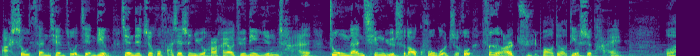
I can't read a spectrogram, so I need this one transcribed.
啊？收三千做鉴定，鉴定之后发现是女孩，还要决定引产，重男轻女，吃到苦果之后，愤而举报掉电视台。我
